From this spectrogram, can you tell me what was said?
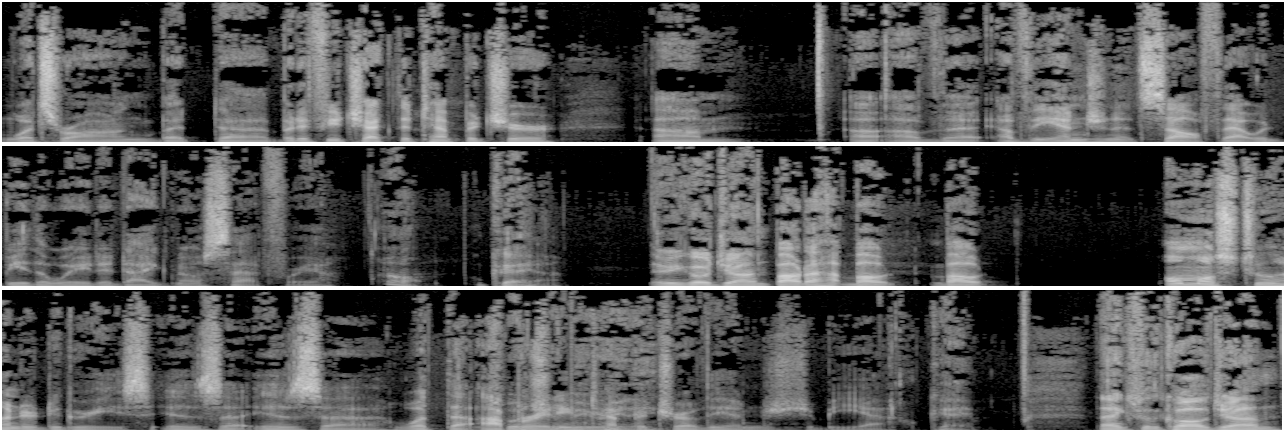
what's wrong. But uh, but if you check the temperature um, uh, of the of the engine itself, that would be the way to diagnose that for you. Oh, okay. Yeah. There you go, John. About a, about about almost 200 degrees is uh, is uh, what the what should operating reading. temperature of the engine should be. Yeah. Okay. Thanks for the call, John.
